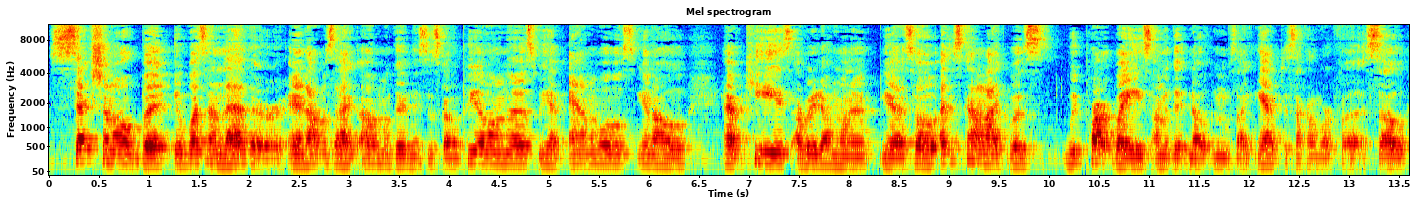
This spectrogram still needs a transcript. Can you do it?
sectional, but it wasn't leather. And I was like, oh my goodness, it's going to peel on us. We have animals, you know, have kids. I really don't want to, yeah. So I just kind of like was, we part ways on a good note and was like, yeah, it's not going to work for us. So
